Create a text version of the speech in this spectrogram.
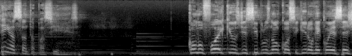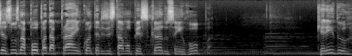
tenha santa paciência. Como foi que os discípulos não conseguiram reconhecer Jesus na polpa da praia enquanto eles estavam pescando sem roupa? Querido,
